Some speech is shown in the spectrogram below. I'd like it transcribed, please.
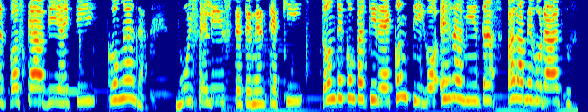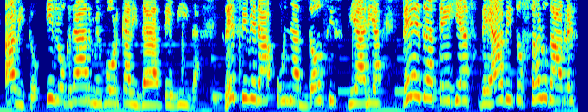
al Posca VIP con Ana. Muy feliz de tenerte aquí, donde compartiré contigo herramientas para mejorar tus hábitos y lograr mejor calidad de vida. Recibirá una dosis diaria de estrategias de hábitos saludables,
